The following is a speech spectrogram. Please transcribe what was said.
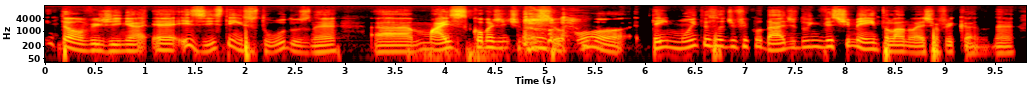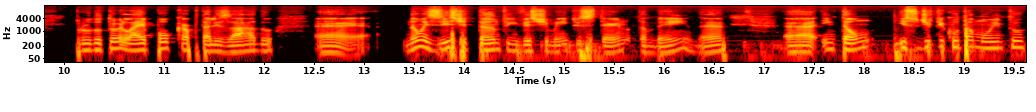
Então, Virgínia, é, existem estudos, né? Uh, mas, como a gente mencionou, tem muita essa dificuldade do investimento lá no oeste africano, né? O produtor lá é pouco capitalizado, é, não existe tanto investimento externo também, né? Uh, então, isso dificulta muito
